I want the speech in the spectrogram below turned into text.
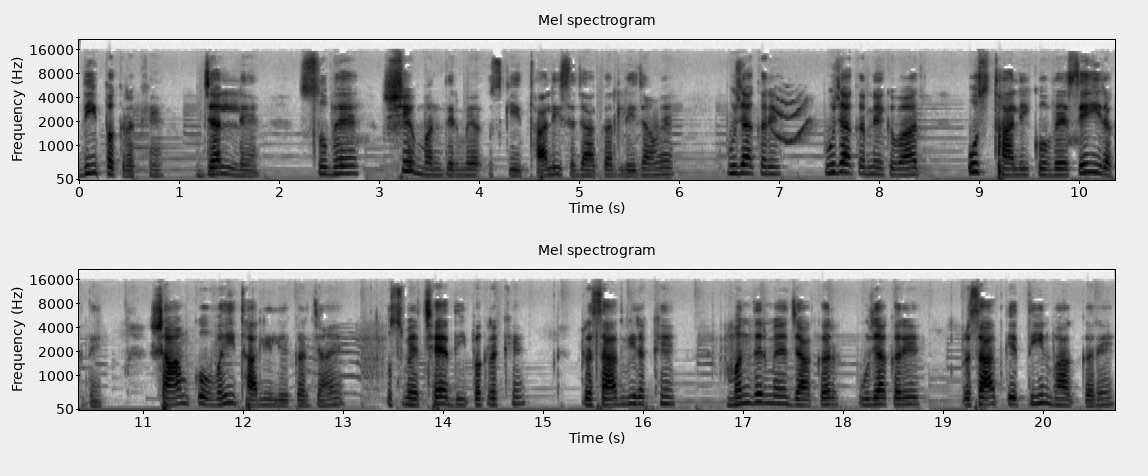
दीपक रखें, जल लें, सुबह शिव मंदिर में उसकी थाली सजाकर ले जावें, पूजा करें। पूजा करने के बाद उस थाली को वैसे ही रख दें। शाम को वही थाली लेकर जाएँ, उसमें छह दीपक रखें, प्रसाद भी रखें। मंदिर में जाकर पूजा करें, प्रसाद के तीन भाग करें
